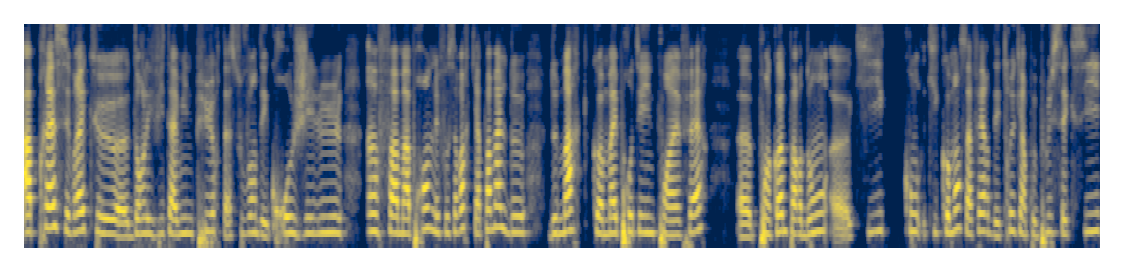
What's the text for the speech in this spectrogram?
Après, c'est vrai que, heu, dans les vitamines pures, tu as souvent des grosses gélules infâmes à prendre, mais il faut savoir qu'il y a pas mal de marques comme myprotein.fr, heu, .com pardon, qui qui commencent à faire des trucs un peu plus sexy,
